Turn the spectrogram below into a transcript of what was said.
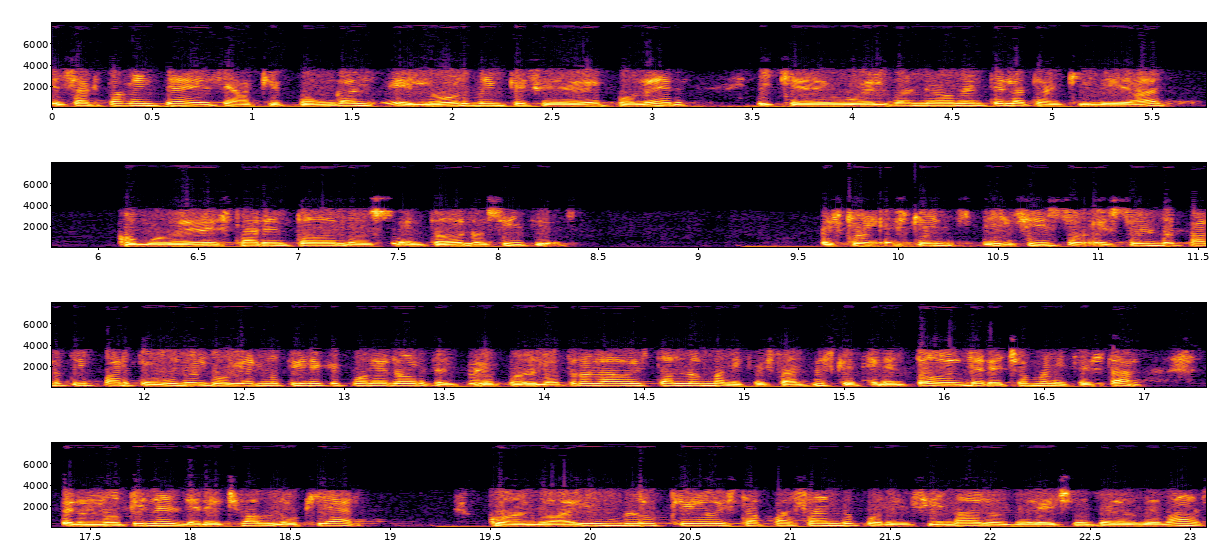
exactamente a ese, a que pongan el orden que se debe poner y que devuelvan nuevamente la tranquilidad como debe estar en todos los, en todos los sitios. Es que, es que, insisto, esto es de parte y parte. Uno, el gobierno tiene que poner orden, pero por el otro lado están los manifestantes que tienen todo el derecho a manifestar, pero no tienen el derecho a bloquear. Cuando hay un bloqueo está pasando por encima de los derechos de los demás.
